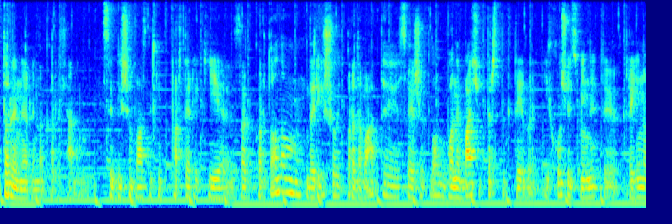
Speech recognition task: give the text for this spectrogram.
Вторинний ринок розглянемо. Все більше власників квартир, які за кордоном вирішують продавати своє житло, бо не бачать перспективи і хочуть змінити країну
